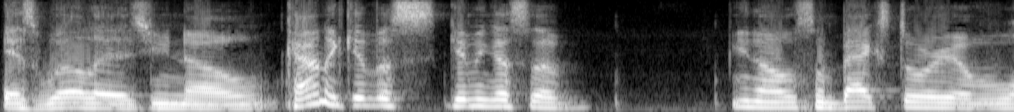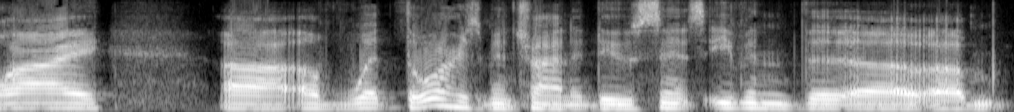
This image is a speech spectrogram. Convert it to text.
as well as you know, kind of give us giving us a, you know, some backstory of why, uh, of what Thor has been trying to do since even the uh, um,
